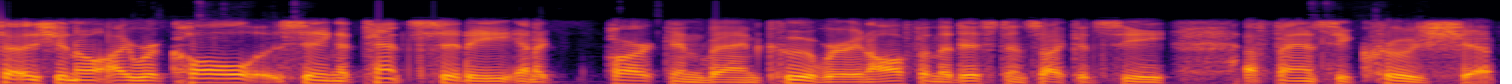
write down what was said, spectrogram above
says, you know, I recall seeing a tent city in a park in Vancouver, and off in the distance I could see a fancy cruise ship.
